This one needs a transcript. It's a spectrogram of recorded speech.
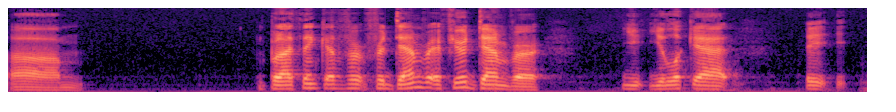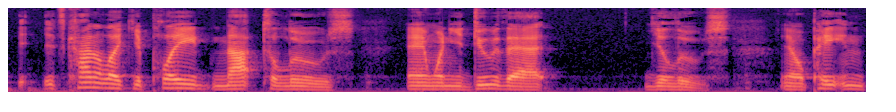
Um, but I think for, for Denver, if you're Denver, you, you look at it, it it's kind of like you played not to lose, and when you do that, you lose. You know, Peyton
